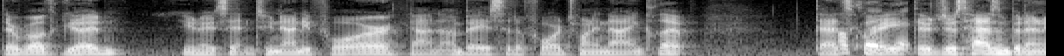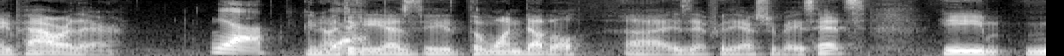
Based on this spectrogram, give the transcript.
they're both good. You know, he's hitting 294, gotten on base at a 429 clip. That's great. It. There just hasn't been any power there. Yeah. You know, yeah. I think he has he, the one double uh, is it for the extra base hits. He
